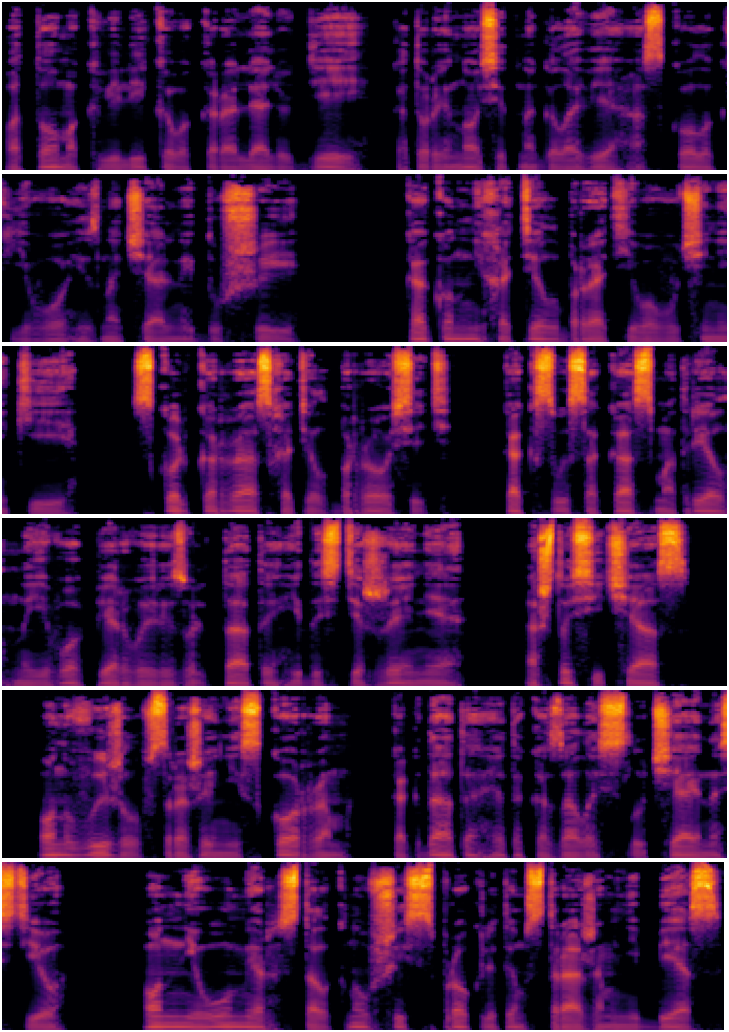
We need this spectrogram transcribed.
потомок великого короля людей, который носит на голове осколок его изначальной души. Как он не хотел брать его в ученики, сколько раз хотел бросить, как свысока смотрел на его первые результаты и достижения. А что сейчас? Он выжил в сражении с Корром. Когда-то это казалось случайностью. Он не умер, столкнувшись с проклятым стражем небес.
